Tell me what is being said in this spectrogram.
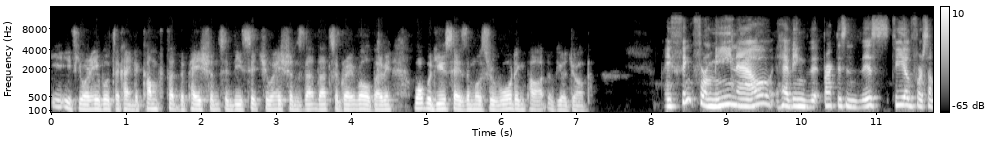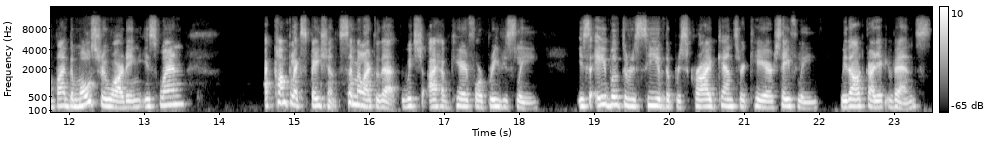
if you are able to kind of comfort the patients in these situations, that that's a great role. But I mean, what would you say is the most rewarding part of your job? I think for me now, having the practice in this field for some time, the most rewarding is when a complex patient, similar to that, which I have cared for previously, is able to receive the prescribed cancer care safely without cardiac events.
